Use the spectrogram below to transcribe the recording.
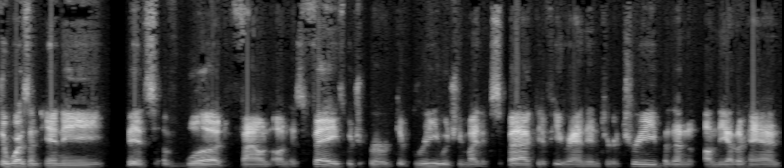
There wasn't any bits of wood found on his face, which or debris, which you might expect if he ran into a tree. But then on the other hand,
